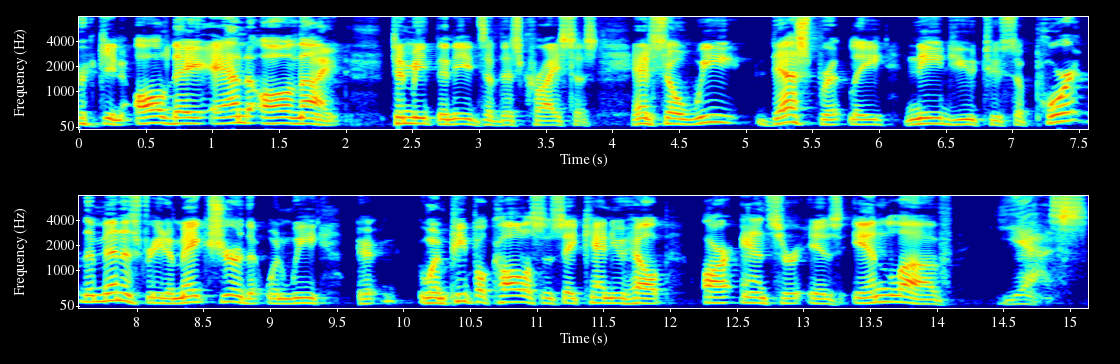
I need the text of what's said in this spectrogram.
working all day and all night to meet the needs of this crisis. And so we desperately need you to support the ministry to make sure that when we eh, when people call us and say, "Can you help?" our answer is in love, yes.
